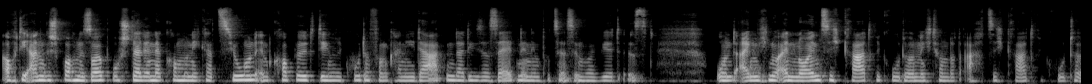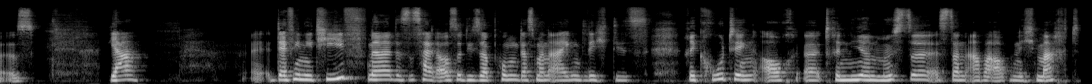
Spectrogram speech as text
Auch die angesprochene Sollbruchstelle in der Kommunikation entkoppelt den Recruiter vom Kandidaten, da dieser selten in den Prozess involviert ist und eigentlich nur ein 90-Grad-Recruiter und nicht 180-Grad-Recruiter ist. Ja, äh, definitiv, ne, das ist halt auch so dieser Punkt, dass man eigentlich dieses Recruiting auch äh, trainieren müsste, es dann aber auch nicht macht.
